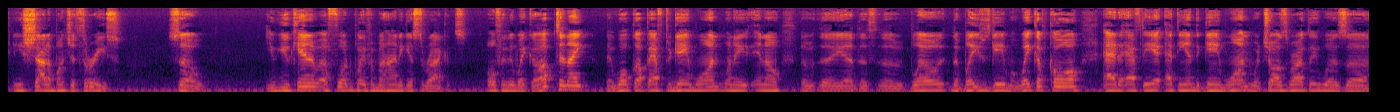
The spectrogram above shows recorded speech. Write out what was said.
and he shot a bunch of threes. So you you can't afford to play from behind against the Rockets. Hopefully they wake up tonight they woke up after game one when they, you know, the the uh, the the blow the Blazers gave them a wake up call at after at the end of game one where Charles Barkley was uh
